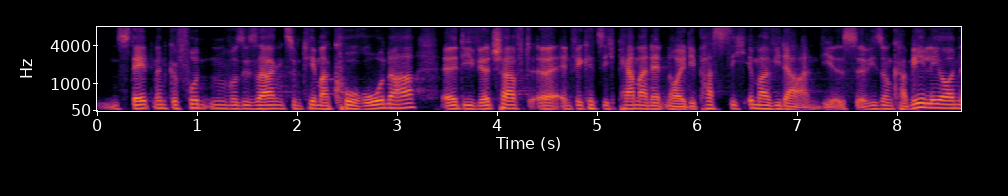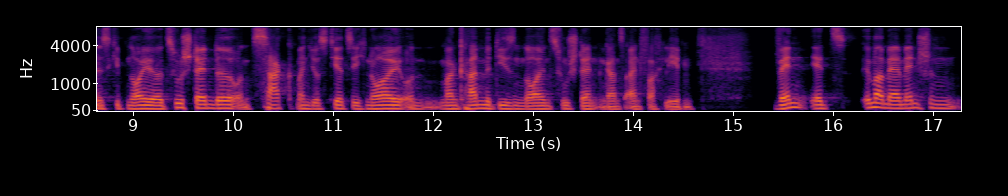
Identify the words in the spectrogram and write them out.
ein Statement gefunden, wo Sie sagen zum Thema Corona, äh, die Wirtschaft entwickelt sich permanent neu, die passt sich immer wieder an. Die ist wie so ein Chamäleon, es gibt neue Zustände und zack, man justiert sich neu und man kann mit diesen neuen Zuständen ganz einfach leben wenn jetzt immer mehr Menschen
